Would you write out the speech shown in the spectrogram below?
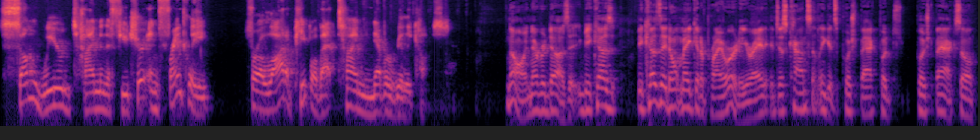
some weird time in the future. And frankly, for a lot of people, that time never really comes. No, it never does. It, because because they don't make it a priority, right? It just constantly gets pushed back, put, pushed back. So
